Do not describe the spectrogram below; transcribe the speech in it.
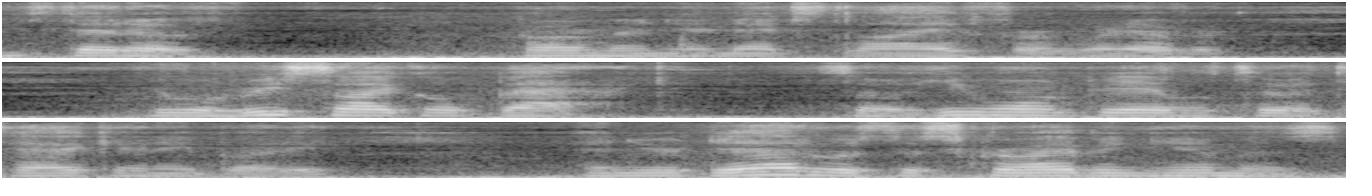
Instead of karma in your next life or whatever, it will recycle back. So he won't be able to attack anybody. And your dad was describing him as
